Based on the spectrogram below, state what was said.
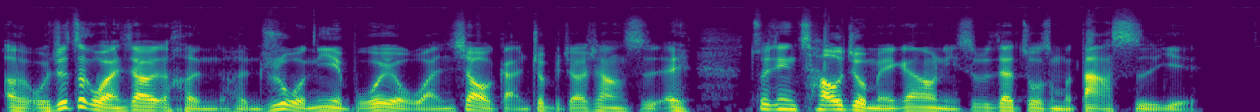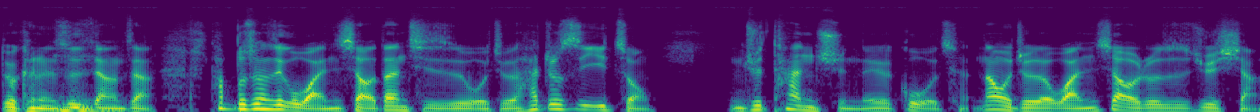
呃，我觉得这个玩笑很很弱，你也不会有玩笑感，就比较像是哎，最近超久没看到你，是不是在做什么大事业？就可能是这样这样，它不算是个玩笑，但其实我觉得它就是一种你去探寻的一个过程。那我觉得玩笑就是去想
